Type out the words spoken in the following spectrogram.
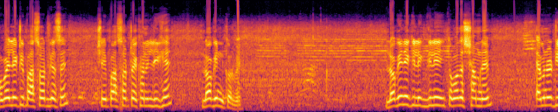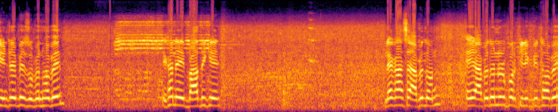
মোবাইলে একটি পাসওয়ার্ড গেছে, সেই পাসওয়ার্ডটা এখানে লিখে লগ করবে। লগ ইনে ক্লিক দিলেই তোমাদের সামনে এমন একটি ইন্টারফেস ওপেন হবে। এখানে এই বাঁদিকে লেখা আছে আবেদন। এই আবেদনের উপর ক্লিক দিতে হবে।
